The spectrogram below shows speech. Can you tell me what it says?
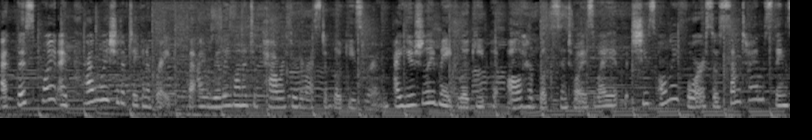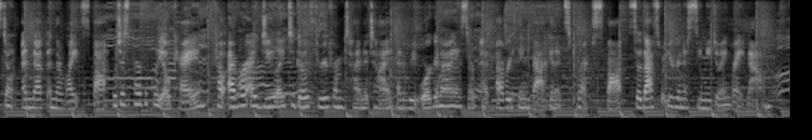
At this point, I probably should have taken a break, but I really wanted to power through the rest of Loki's room. I usually make Loki put all her books and toys away, but she's only four, so sometimes things don't end up in the right spot, which is perfectly okay. However, I do like to go through from time to time and reorganize or put everything back in its correct spot, so that's what you're gonna see me doing right now.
